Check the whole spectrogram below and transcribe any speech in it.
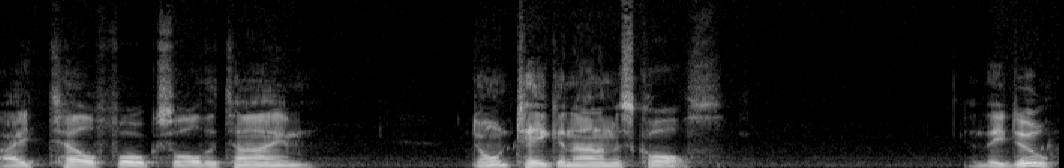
I tell folks all the time don't take anonymous calls. And they do.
